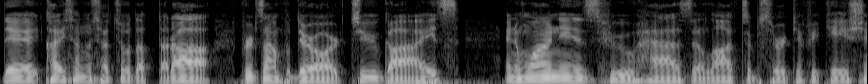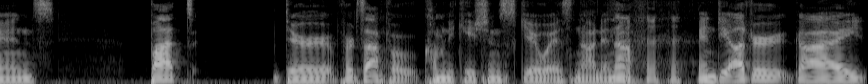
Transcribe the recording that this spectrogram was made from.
で、会社の社長だったら、for example, there are two guys, and one is who has a lot of certifications, but their, for example, communication skill is not enough. and the other guy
